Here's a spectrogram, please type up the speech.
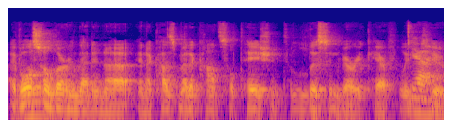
I've also learned that in a in a cosmetic consultation to listen very carefully Yeah. too.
